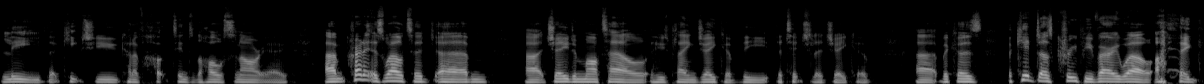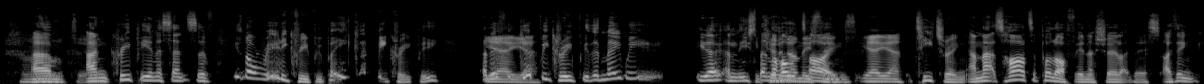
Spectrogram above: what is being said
lead that keeps you kind of hooked into the whole scenario. Um, credit as well to um, uh, Jaeden Martell, who's playing Jacob, the the titular Jacob uh, because the kid does creepy very well, I think. Um, Oh, and creepy in a sense of he's not really creepy, but he could be creepy. And Yeah, if he yeah. could be creepy, then maybe you know. And He could the whole time. Yeah, yeah. teetering, and that's hard to pull off in a show like this. I think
